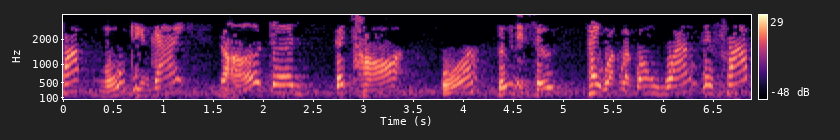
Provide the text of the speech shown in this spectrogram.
pháp ngũ thiền cái nó ở trên cái thọ của tứ niệm xứ. Hay hoặc là con quán cái pháp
